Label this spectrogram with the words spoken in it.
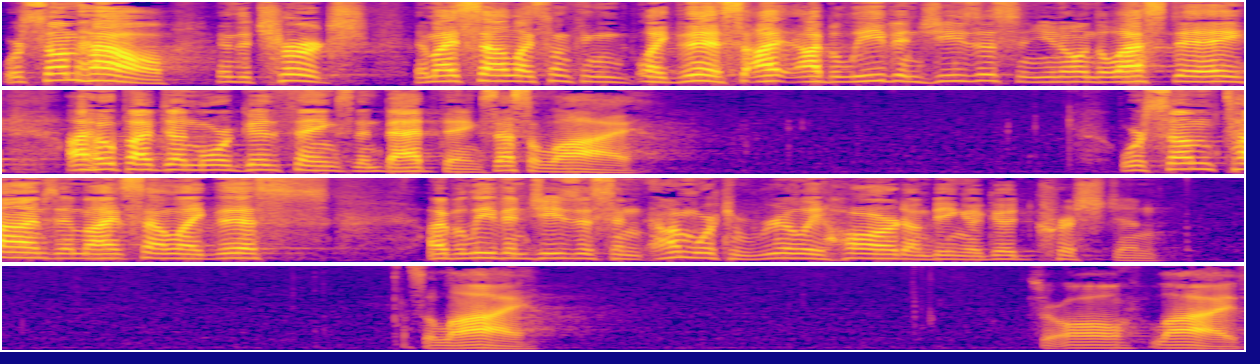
Or somehow in the church, it might sound like something like this I, I believe in Jesus, and you know, in the last day, I hope I've done more good things than bad things. That's a lie. Or sometimes it might sound like this I believe in Jesus and I'm working really hard on being a good Christian. That's a lie. These are all lies.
